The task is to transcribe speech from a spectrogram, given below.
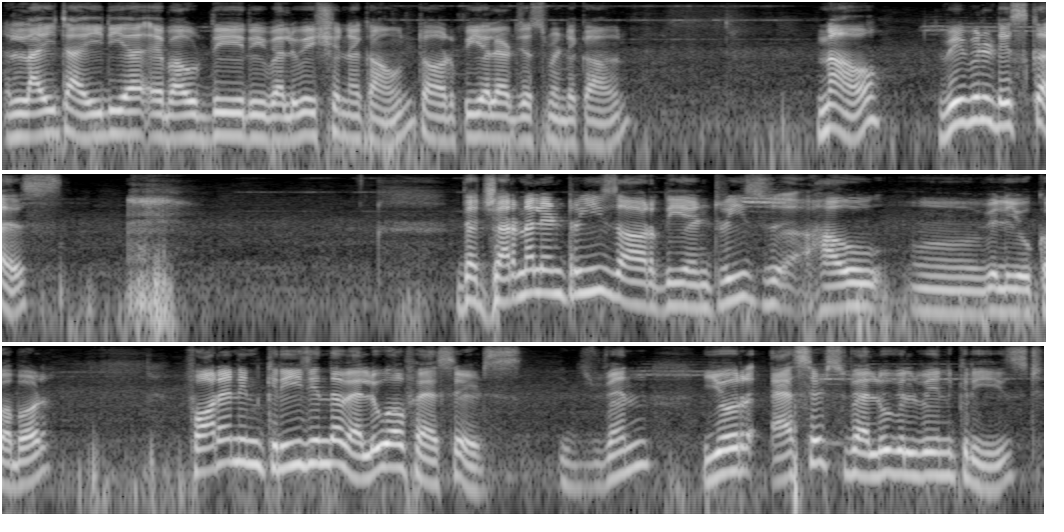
light idea about the revaluation account or PL adjustment account. Now, we will discuss the journal entries or the entries how uh, will you cover for an increase in the value of assets. When your assets value will be increased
